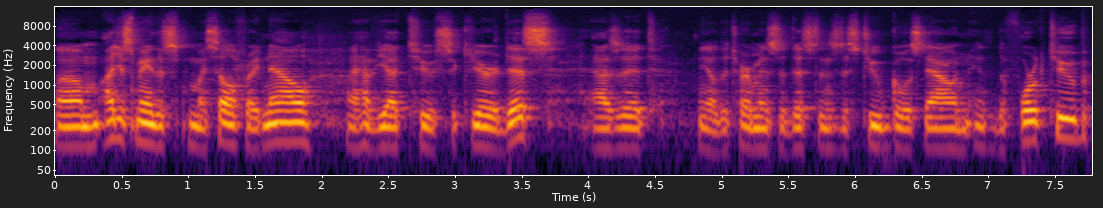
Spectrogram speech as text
Um, I just made this myself right now. I have yet to secure this as it you know determines the distance this tube goes down into the fork tube.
